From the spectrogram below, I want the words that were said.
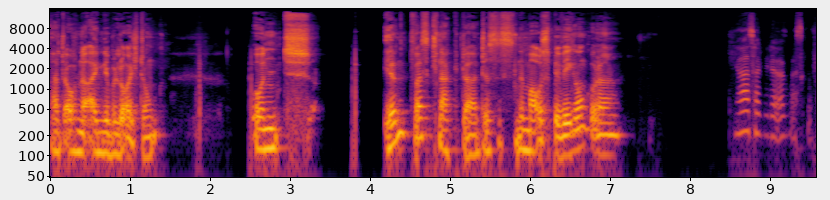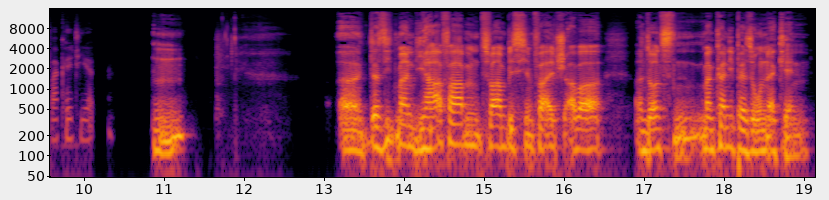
hat auch eine eigene Beleuchtung. Und irgendwas knackt da. Das ist eine Mausbewegung, oder? Ja, es hat wieder irgendwas gewackelt hier. Mhm. Äh, da sieht man die Haarfarben zwar ein bisschen falsch, aber ansonsten, man kann die Personen erkennen.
